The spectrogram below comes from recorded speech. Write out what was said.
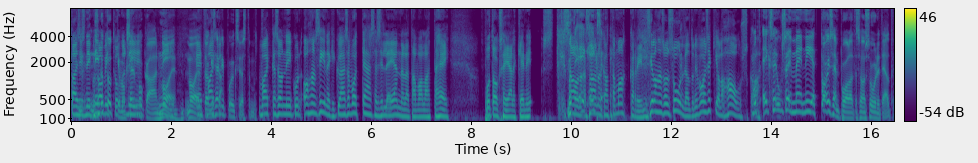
Tai siis niin kuin niin sovittu, tutkimuksen niin, mukaan niin, voi. voi. Et Toki vaikka, se riippuu yksilöstä, mutta... vaikka se on niin kuin, onhan siinäkin, kyllähän sä voit tehdä sen silleen jännällä tavalla, että hei, putouksen jälkeen niin sauna, eik- sauna eikö se- kautta makkariin, niin silloinhan se on suunniteltu, niin voi sekin olla hauskaa. Mutta eikö se usein mene niin, että toisen puolelta se on suunniteltu?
